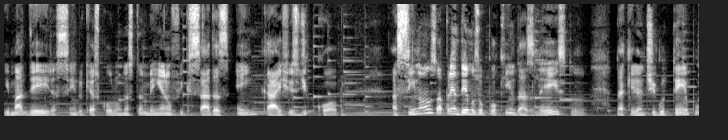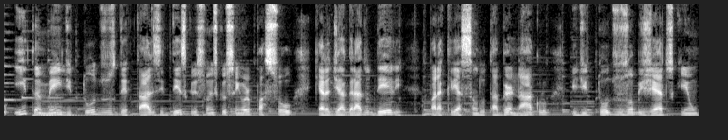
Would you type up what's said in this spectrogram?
e madeira, sendo que as colunas também eram fixadas em caixes de cobre. Assim, nós aprendemos um pouquinho das leis do, daquele antigo tempo e também de todos os detalhes e descrições que o Senhor passou, que era de agrado dele para a criação do tabernáculo e de todos os objetos que iam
